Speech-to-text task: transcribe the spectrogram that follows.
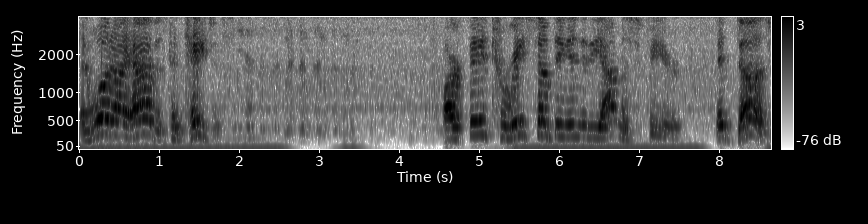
and what I have is contagious. Our faith creates something into the atmosphere. It does.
